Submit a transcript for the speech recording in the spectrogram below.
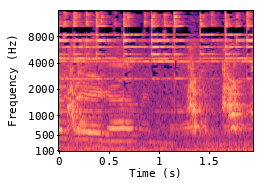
Jai Jai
